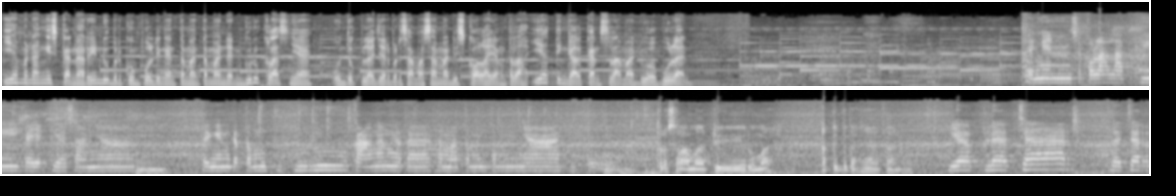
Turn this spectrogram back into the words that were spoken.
Ia menangis karena rindu berkumpul dengan teman-teman dan guru kelasnya untuk belajar bersama-sama di sekolah yang telah ia tinggalkan selama dua bulan. pengen sekolah lagi kayak biasanya pengen ketemu bu guru kangen katanya sama temen-temennya gitu Terus selama di rumah aktivitasnya apa? No? ya belajar belajar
